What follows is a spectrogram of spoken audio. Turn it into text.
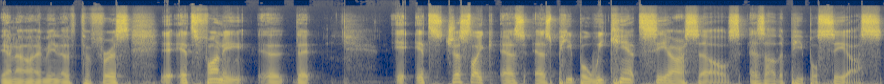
You know, I mean, at the first, it, it's funny uh, that it, it's just like as as people, we can't see ourselves as other people see us.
